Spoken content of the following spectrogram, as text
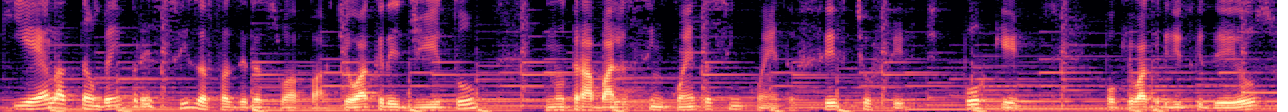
que ela também precisa fazer a sua parte. Eu acredito no trabalho 50-50, 50-50. Por quê? Porque eu acredito que Deus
